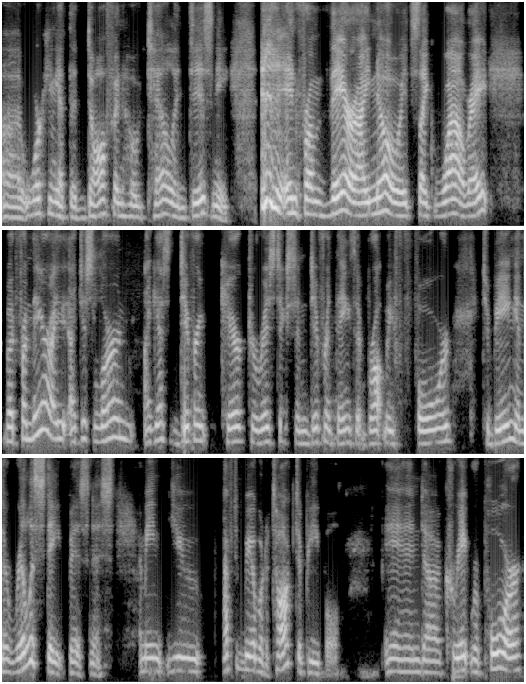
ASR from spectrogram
uh, working at the Dolphin Hotel in Disney. and from there, I know it's like, wow, right? But from there, I, I just learned, I guess, different characteristics and different things that brought me forward to being in the real estate business. I mean, you have to be able to talk to people and uh, create rapport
